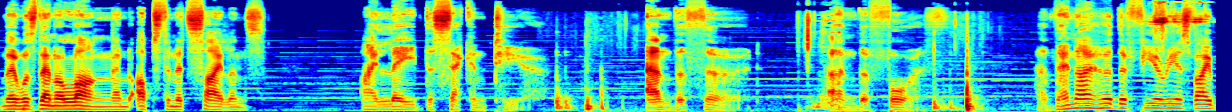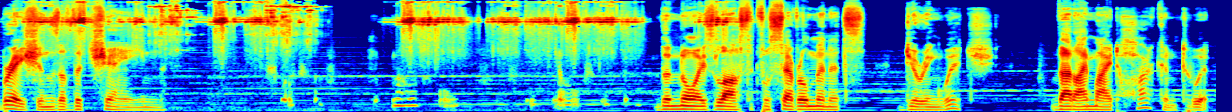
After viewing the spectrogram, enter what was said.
There was then a long and obstinate silence. I laid the second tier and the third, and the fourth. And then I heard the furious vibrations of the chain. Oh. The noise lasted for several minutes, during which, that I might hearken to it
